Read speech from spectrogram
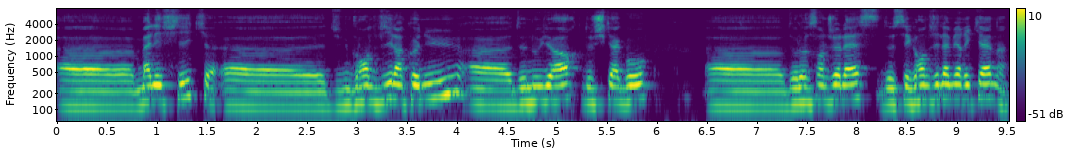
euh, maléfique d'une grande ville inconnue, de New York, de Chicago, de Los Angeles, de ces grandes villes américaines,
